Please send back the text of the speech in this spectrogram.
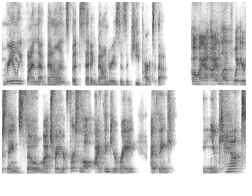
really find that balance. But setting boundaries is a key part to that. Oh my God. I love what you're saying so much right here. First of all, I think you're right. I think you can't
